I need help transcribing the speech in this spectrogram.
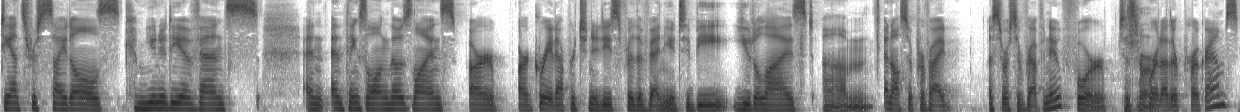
dance recitals, community events, and and things along those lines are are great opportunities for the venue to be utilized um, and also provide a source of revenue for to sure. support other programs.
